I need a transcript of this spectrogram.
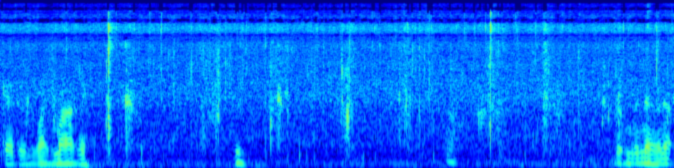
แกเดินไวมากเลยอืมอ้าวเดินไปไหนเนี่ย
